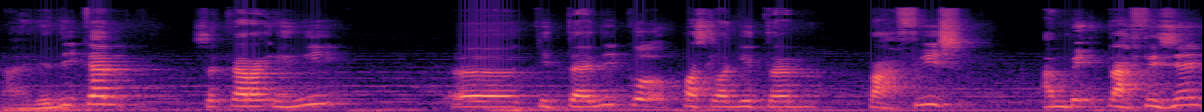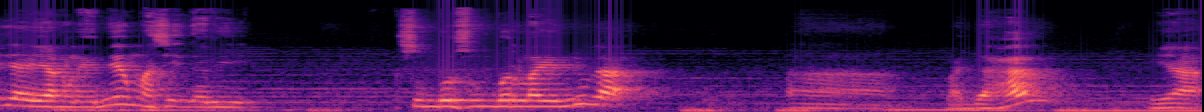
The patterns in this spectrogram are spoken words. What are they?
Nah, jadi kan sekarang ini Eh, kita ini kok pas lagi tren tahfiz ambil tahfiznya aja yang lainnya masih dari sumber-sumber lain juga uh, padahal ya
